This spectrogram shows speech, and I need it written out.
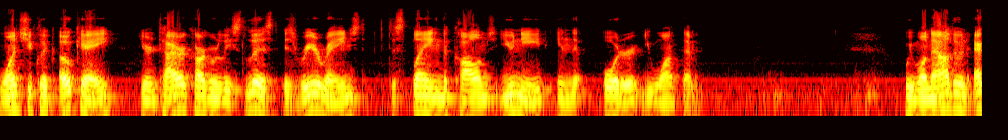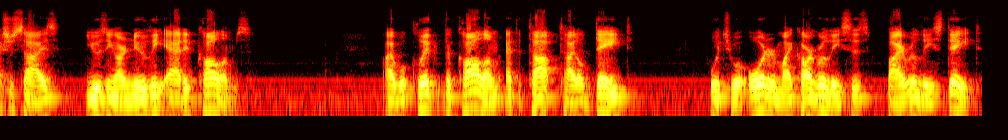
Once you click OK, your entire cargo release list is rearranged, displaying the columns you need in the order you want them. We will now do an exercise using our newly added columns. I will click the column at the top titled Date which will order my cargo releases by release date.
